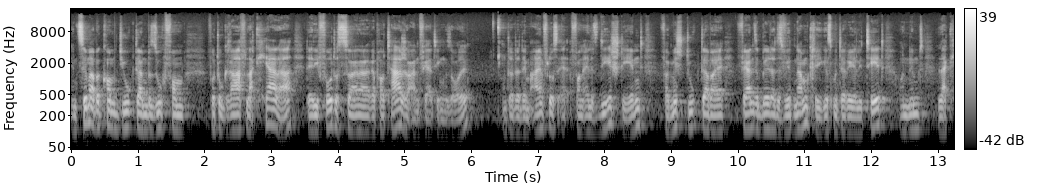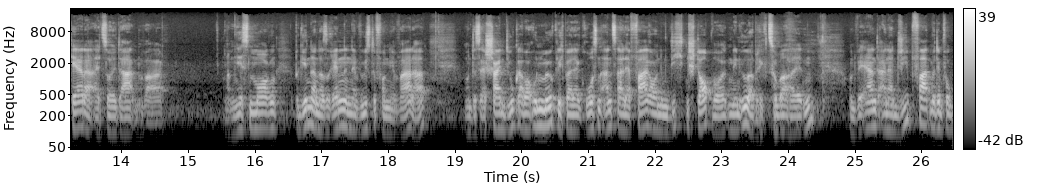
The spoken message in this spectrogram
Im Zimmer bekommt Duke dann Besuch vom Fotograf Lacerda, der die Fotos zu einer Reportage anfertigen soll. Und unter dem Einfluss von LSD stehend vermischt Duke dabei Fernsehbilder des Vietnamkrieges mit der Realität und nimmt Lacerda als Soldaten wahr. Am nächsten Morgen beginnt dann das Rennen in der Wüste von Nevada. Und es erscheint Duke aber unmöglich, bei der großen Anzahl der Fahrer und dem dichten Staubwolken den Überblick zu behalten. Und während einer Jeepfahrt mit dem Fo-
